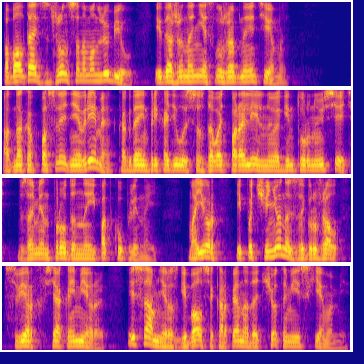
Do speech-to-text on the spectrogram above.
Поболтать с Джонсоном он любил, и даже на неслужебные темы. Однако в последнее время, когда им приходилось создавать параллельную агентурную сеть взамен проданной и подкупленной, майор и подчиненных загружал сверх всякой меры и сам не разгибался, корпя над отчетами и схемами.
